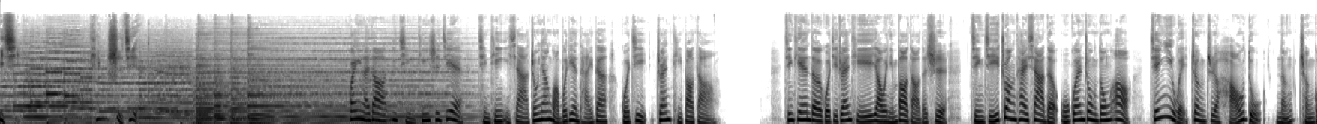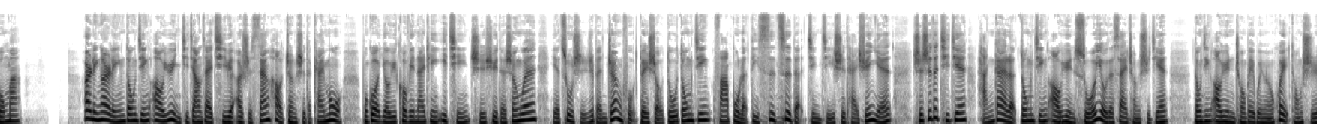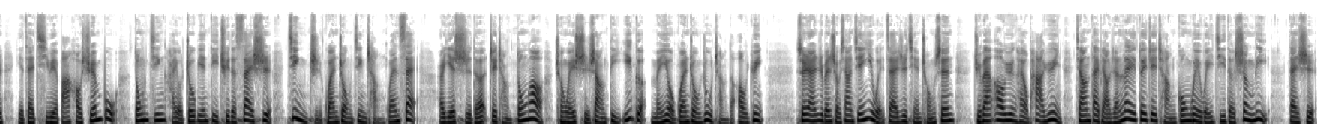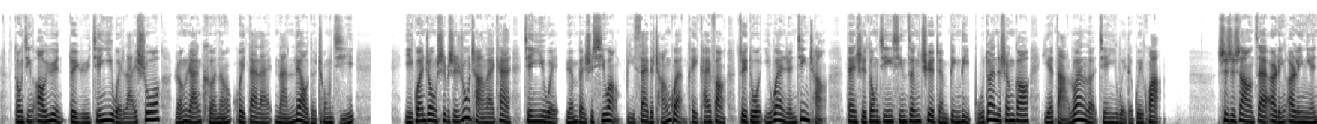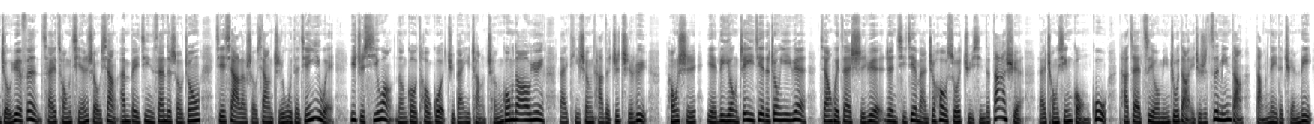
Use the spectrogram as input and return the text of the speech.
一起听世界，欢迎来到一起听世界，请听一下中央广播电台的国际专题报道。今天的国际专题要为您报道的是：紧急状态下的无观众冬奥，菅义伟政治豪赌能成功吗？二零二零东京奥运即将在七月二十三号正式的开幕。不过，由于 COVID-19 疫情持续的升温，也促使日本政府对首都东京发布了第四次的紧急事态宣言。实施的期间涵盖了东京奥运所有的赛程时间。东京奥运筹备委员会同时也在七月八号宣布，东京还有周边地区的赛事禁止观众进场观赛。而也使得这场冬奥成为史上第一个没有观众入场的奥运。虽然日本首相菅义伟在日前重申，举办奥运还有帕运将代表人类对这场公卫危机的胜利，但是东京奥运对于菅义伟来说，仍然可能会带来难料的冲击。以观众是不是入场来看，菅义伟原本是希望比赛的场馆可以开放最多一万人进场。但是东京新增确诊病例不断的升高，也打乱了菅义伟的规划。事实上，在二零二零年九月份，才从前首相安倍晋三的手中接下了首相职务的菅义伟，一直希望能够透过举办一场成功的奥运来提升他的支持率，同时也利用这一届的众议院将会在十月任期届满之后所举行的大选，来重新巩固他在自由民主党，也就是自民党党内的权力。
